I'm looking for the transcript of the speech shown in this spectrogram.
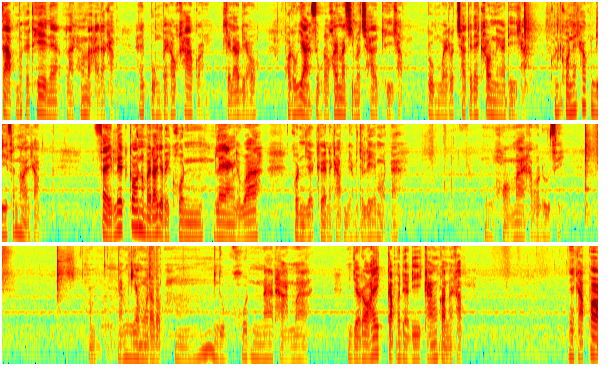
สับมะเขือเทศเนี่ยหลายทั้งหลายแล้วครับ ให้ปรุงไปคร่าวๆก่อน เสร็จแล้วเดี๋ยว พอทุกอย่างสุกเราค่อยมาชิมรสชาติอีกทีครับ ปรุงไว้รสชาติจะได้เข้าเนื้อดีครับ คนๆให้เข้ากันดีสักหน่อยครับ ใส่เลือดก้อนลงไปแล้วอย่าไปคนแรงหรือว่าคนเยอะเกินนะครับ เดี๋ยวมันจะเละหมดนะหหอมมากครับว่าดูสิน้ำเงี้ยวของเราแบบดูข้นน่าทานมาก เดี๋ยวรอให้กลับมาเดือดดีครั้งก่อนนะครับนี่ครับพอ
